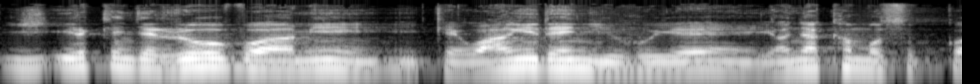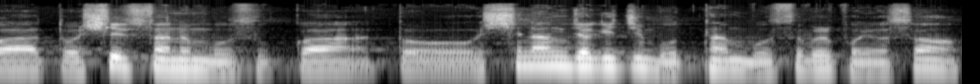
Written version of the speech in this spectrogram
이렇게 이제 르호보암이 이렇게 왕이 된 이후에 연약한 모습과 또 실수하는 모습과 또 신앙적이지 못한 모습을 보여서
